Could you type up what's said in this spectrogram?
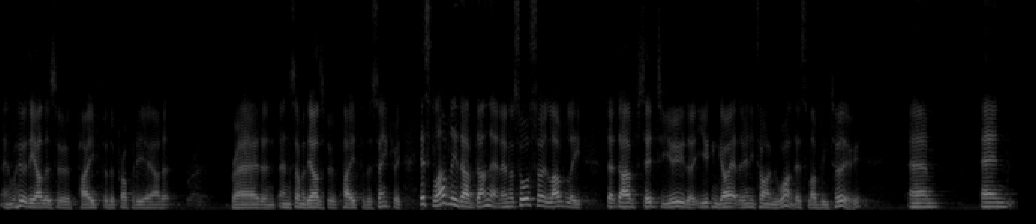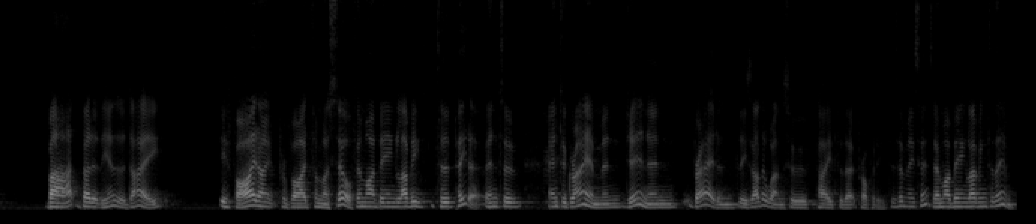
and who are the others who have paid for the property out at Brad, Brad and, and some of the others who have paid for the sanctuary. It's lovely they've done that. And it's also lovely that they've said to you that you can go out there anytime you want. That's lovely too. Um, and, but, but at the end of the day, if I don't provide for myself, am I being loving to Peter and to and to Graham and Jen and Brad and these other ones who have paid for that property. Does that make sense? Am I being loving to them?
